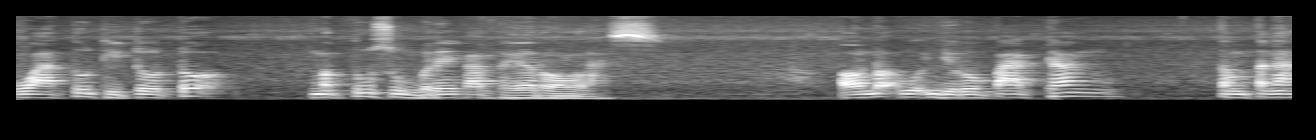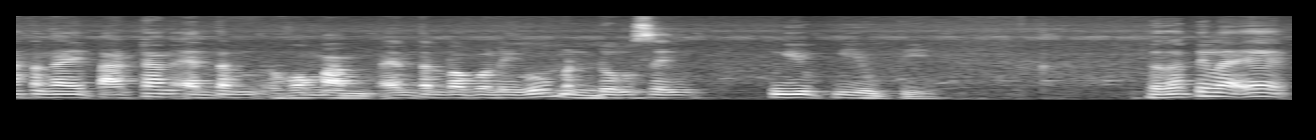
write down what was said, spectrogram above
Watu dituthuk metu sumbere kabeh rolas. Ana njero padang teng tengah-tengah padang enten homam enten apa niku mendung sing ngiyup-ngiyupi tetapi eh,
